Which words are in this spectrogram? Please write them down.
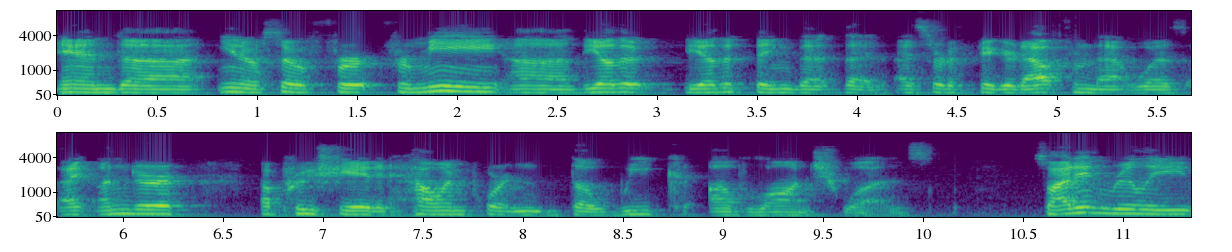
and uh, you know, so for for me, uh, the other the other thing that that I sort of figured out from that was I underappreciated how important the week of launch was. So I didn't really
